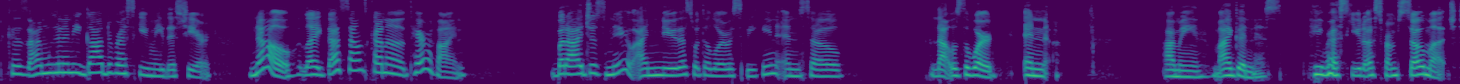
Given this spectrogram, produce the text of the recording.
because I'm to need God to rescue me this year. No, like that sounds kind of terrifying. But I just knew, I knew that's what the Lord was speaking. And so that was the word. And I mean, my goodness, He rescued us from so much.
